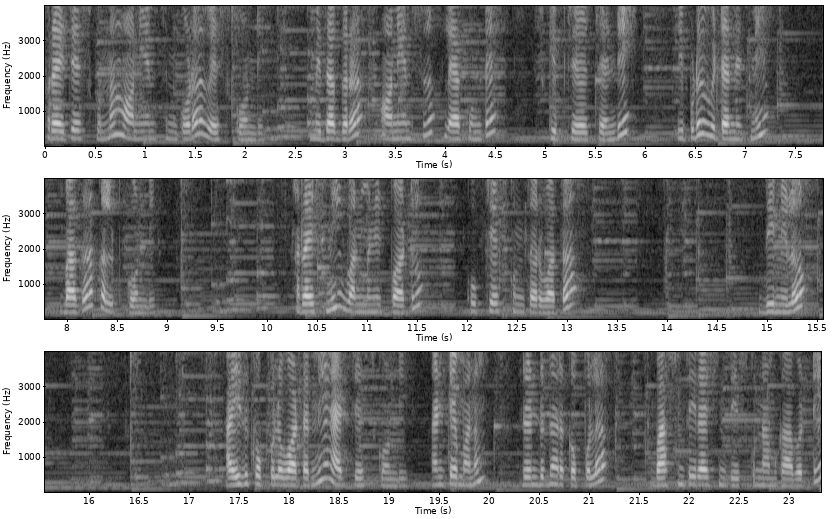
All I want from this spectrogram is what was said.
ఫ్రై చేసుకున్న ఆనియన్స్ని కూడా వేసుకోండి. మీ దగ్గర ఆనియన్స్ లేకుంటే స్కిప్ చేయొచ్చండి. ఇప్పుడు వీటన్నిటిని బాగా కలుపుకోండి. రైస్ని వన్ మినిట్ పాటు కుక్ చేసుకున్న తర్వాత దీనిలో ఐదు కప్పుల వాటర్ని యాడ్ చేసుకోండి. అంటే మనం రెండున్నర కప్పుల బాస్మతి రైస్ని తీసుకున్నాం కాబట్టి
